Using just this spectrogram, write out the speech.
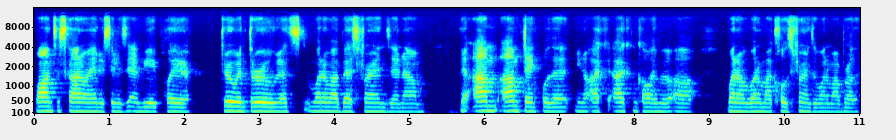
Juan Toscano Anderson is an NBA player through and through. That's one of my best friends, and um, I'm I'm thankful that you know I, I can call him uh, one of one of my close friends and one of my brothers.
